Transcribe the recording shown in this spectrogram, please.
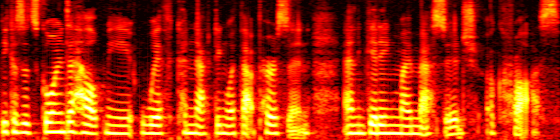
because it's going to help me with connecting with that person and getting my message across.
